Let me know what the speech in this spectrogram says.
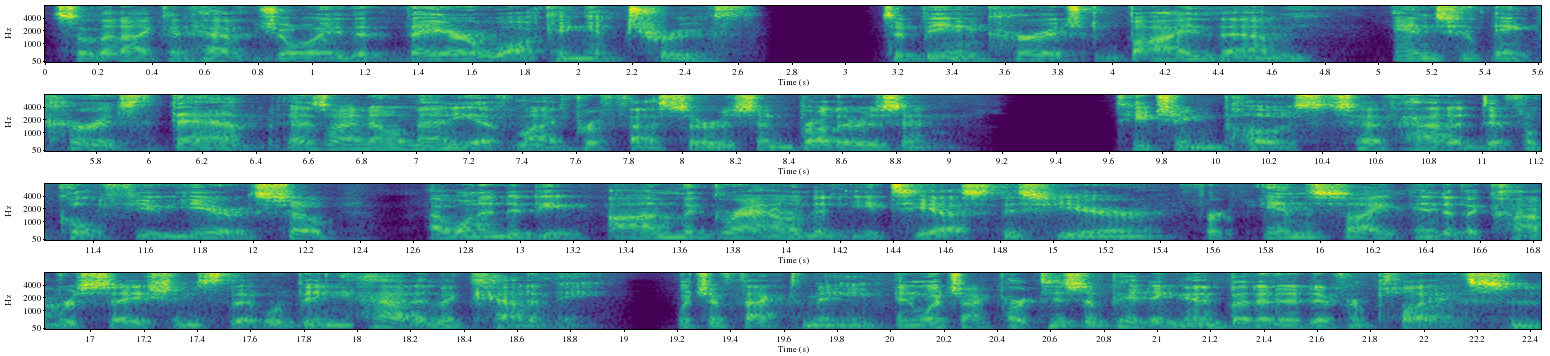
so that I could have joy that they are walking in truth, to be encouraged by them and to encourage them, as I know many of my professors and brothers in teaching posts have had a difficult few years. So I wanted to be on the ground at ETS this year for insight into the conversations that were being had in the academy, which affect me and which I'm participating in, but in a different place. Hmm.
